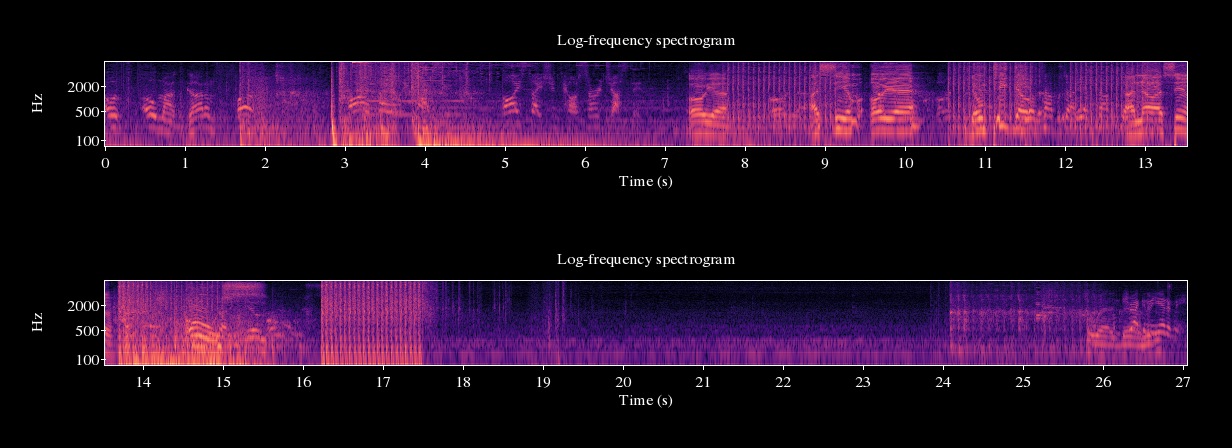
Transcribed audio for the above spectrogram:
Oh, oh my God, I'm fucked. Fire sale is active. Buy station costs are adjusted. Oh yeah. I see him. Oh yeah. Don't peek though. up top of y'all, they up top of y'all. I know. I see him. Oh. Trying to sh- kill me. Your ass down, Tracking the enemy.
